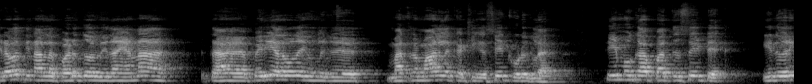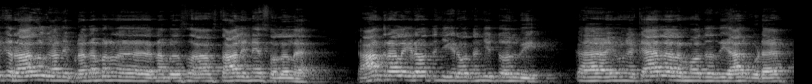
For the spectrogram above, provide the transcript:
இருபத்தி நாலில் படுதோல்வி தான். ஏன்னா த பெரிய அளவில் இவங்களுக்கு மற்ற மாநில கட்சிங்க சீட் கொடுக்கல. திமுக பத்து சீட்டு. இது வரைக்கும் ராகுல் காந்தி பிரதமர் நம்ம ஸ்டாலினே சொல்லலை. ஆந்திராவில் இருபத்தஞ்சி இருபத்தஞ்சி தோல்வி. க இவங்க கேரளாவில் மோதுறது யார் கூட?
